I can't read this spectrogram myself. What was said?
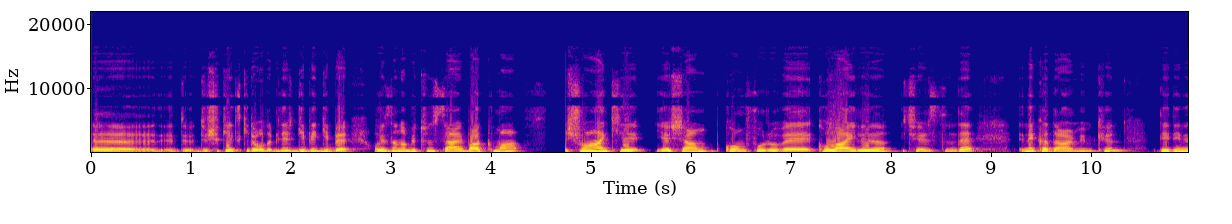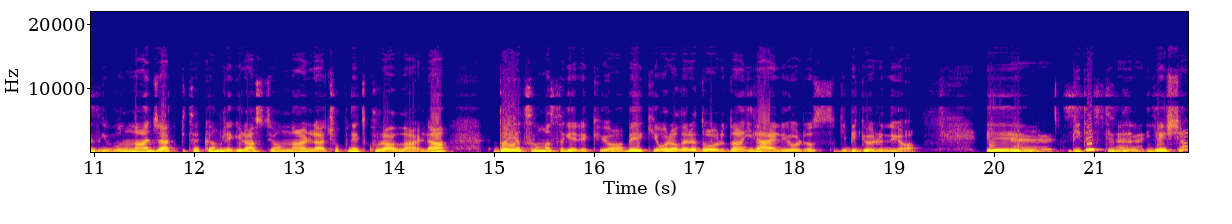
e, düşük etkili olabilir gibi gibi. O yüzden o bütünsel bakma şu anki yaşam konforu ve kolaylığı içerisinde ne kadar mümkün? Dediğiniz gibi bunun ancak bir takım regülasyonlarla, çok net kurallarla dayatılması gerekiyor. Belki oralara doğru da ilerliyoruz gibi görünüyor. Ee, evet. Bir de sizin evet. yaşam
